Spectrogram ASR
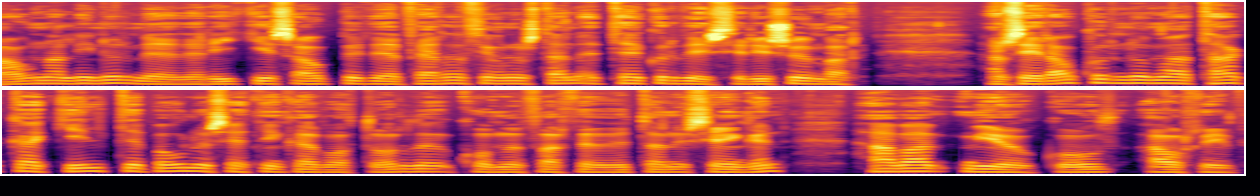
lánalínur með ríkis ábyrði að ferðarþjónustan tekur við sér í sumar. Hann segir ákvörnum að taka gildi bólusetningarvottorð komu farþegu utan í sengen hafa mjög góð áhrif.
